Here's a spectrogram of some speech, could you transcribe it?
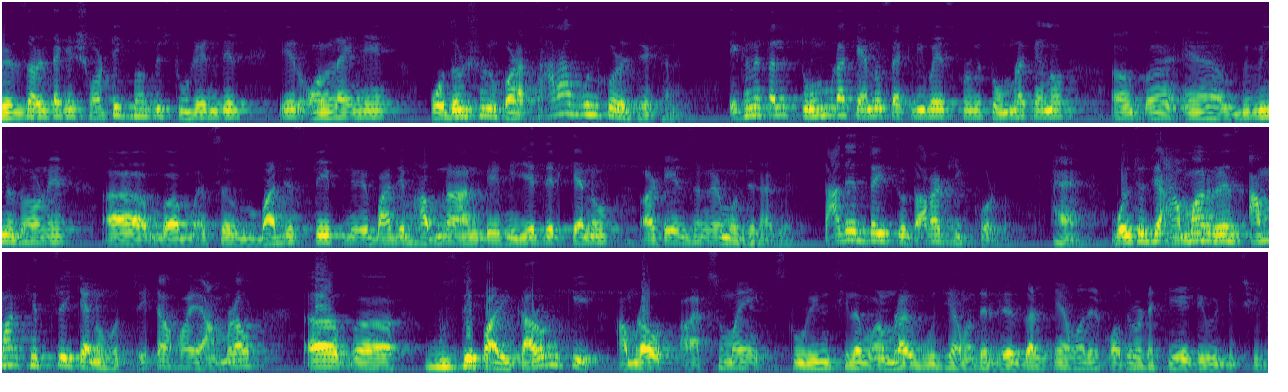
রেজাল্টটাকে সঠিকভাবে স্টুডেন্টদের এর অনলাইনে প্রদর্শন করা, তারা ভুল করেছে এখানে। এখানে তাহলে তোমরা কেন স্যাক্রিফাইস করবে? তোমরা কেন বিভিন্ন ধরনের বাজে স্টেপ নেবে, বাজে ভাবনা আনবে, নিজেদের কেন টেনশনের মধ্যে রাখবে? তাদের দায়িত্ব তারা ঠিক করবে। হ্যাঁ বলছো যে আমার রেজ আমার ক্ষেত্রেই কেন হচ্ছে? এটা হয়, আমরাও বুঝতে পারি। কারণ কি, আমরাও একসময় স্টুডেন্ট ছিলাম, আমরাও বুঝি আমাদের রেজাল্ট নিয়ে আমাদের কতটা ক্রিয়েটিভিটি ছিল।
